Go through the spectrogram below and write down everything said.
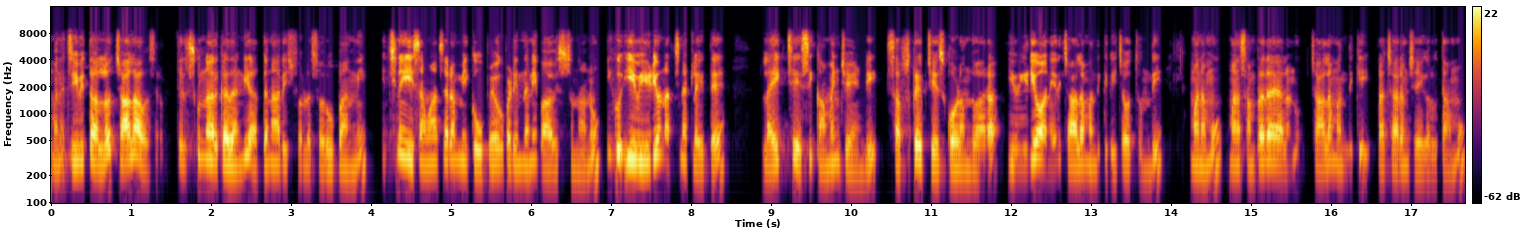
మన జీవితాల్లో చాలా అవసరం. తెలుసుకున్నారు కదండి అర్ధనారీశ్వరుల స్వరూపాన్ని. ఇచ్చిన ఈ సమాచారం మీకు ఉపయోగపడిందని భావిస్తున్నాను. మీకు ఈ వీడియో నచ్చినట్లయితే లైక్ చేసి కామెంట్ చేయండి. సబ్స్క్రైబ్ చేసుకోవడం ద్వారా ఈ వీడియో అనేది చాలా మందికి రీచ్ అవుతుంది. మనము మన సంప్రదాయాలను చాలా మందికి ప్రచారం చేయగలుగుతాము.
